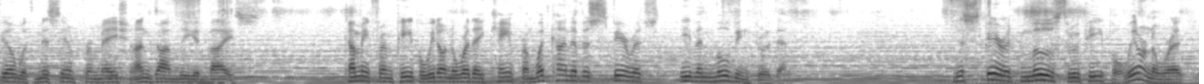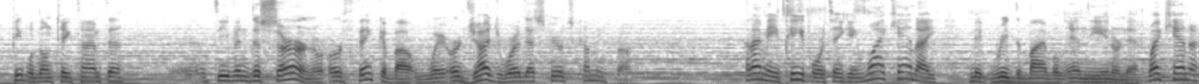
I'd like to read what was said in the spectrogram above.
filled with misinformation, ungodly advice coming from people we don't know where they came from. What kind of a spirit's even moving through them? This spirit moves through people. We don't know where it, people don't take time to, uh, to even discern or, or think about where or judge where that spirit's coming from. And I mean, people are thinking, why can't I read the Bible and the internet? Why can't I?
